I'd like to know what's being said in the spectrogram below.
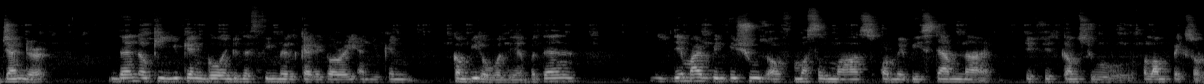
gender, then okay you can go into the female category and you can compete over there. But then there might be issues of muscle mass or maybe stamina if it comes to Olympics or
